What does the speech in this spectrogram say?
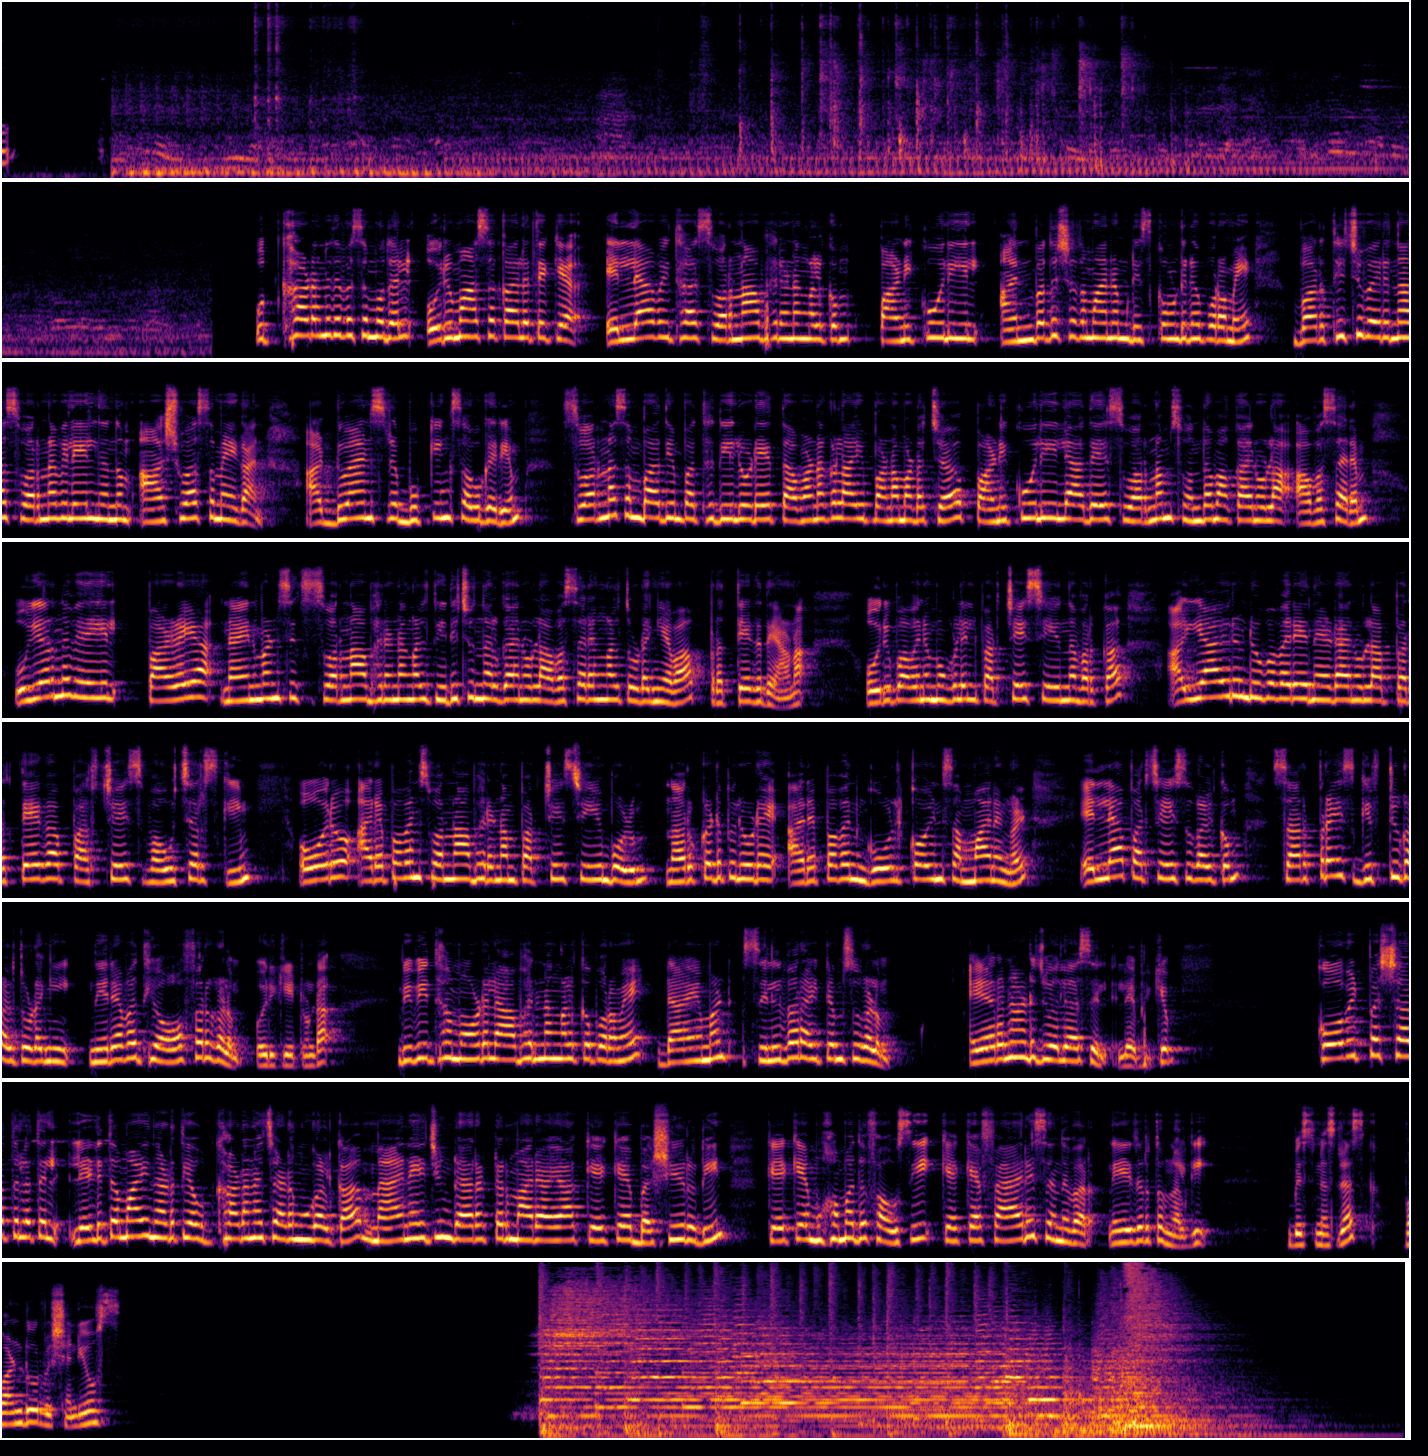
ഉദ്ഘാടന ദിവസം മുതൽ ഒരു മാസക്കാലത്തേക്ക് എല്ലാവിധ സ്വർണാഭരണങ്ങൾക്കും പണിക്കൂലിയിൽ അൻപത് ശതമാനം ഡിസ്കൗണ്ടിന് പുറമെ വർദ്ധിച്ചു വരുന്ന സ്വർണവിലയിൽ നിന്നും ആശ്വാസമേകാൻ അഡ്വാൻസ്ഡ് ബുക്കിംഗ് സൗകര്യം സ്വർണ സമ്പാദ്യം പദ്ധതിയിലൂടെ തവണകളായി പണമടച്ച് പണിക്കൂലിയില്ലാതെ സ്വർണം സ്വന്തമാക്കാനുള്ള അവസരം ഉയർന്ന വിലയിൽ പഴയ നയൻ വൺ സിക്സ് സ്വർണാഭരണങ്ങൾ തിരിച്ചു നൽകാനുള്ള അവസരങ്ങൾ തുടങ്ങിയവ പ്രത്യേകതയാണ്. ഒരു പവന് മുകളിൽ പർച്ചേസ് ചെയ്യുന്നവർക്ക് അയ്യായിരം രൂപ വരെ നേടാനുള്ള പ്രത്യേക പർച്ചേസ് വൗച്ചർ സ്കീം ഓരോ അരപ്പവൻ സ്വർണാഭരണം പർച്ചേസ് ചെയ്യുമ്പോഴും നറുക്കെടുപ്പിലൂടെ അരപ്പവൻ ഗോൾഡ് കോയിൻ സമ്മാനങ്ങൾ എല്ലാ പർച്ചേസുകൾക്കും സർപ്രൈസ് ഗിഫ്റ്റുകൾ തുടങ്ങി നിരവധി ഓഫറുകളും ഒരുക്കിയിട്ടുണ്ട്. വിവിധ മോഡൽ ആഭരണങ്ങൾക്ക് പുറമെ ഡയമണ്ട് സിൽവർ ഐറ്റംസുകളും ഏറനാട് ജ്വല്ലേഴ്സിൽ ലഭിക്കും. കോവിഡ് പശ്ചാത്തലത്തിൽ ലളിതമായി നടത്തിയ ഉദ്ഘാടന ചടങ്ങുകൾക്ക് managing ഡയറക്ടർമാരായ K K Basheeruddin K K Muhammad Fousi K K Faris എന്നിവർ നേതൃത്വം നൽകി. Business desk Wandoor vision news.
